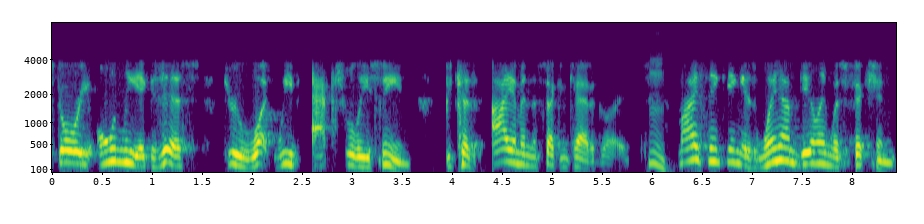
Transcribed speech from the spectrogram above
story only exists through what we've actually seen? Because I am in the second category. Hmm. My thinking is when I'm dealing with fiction,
